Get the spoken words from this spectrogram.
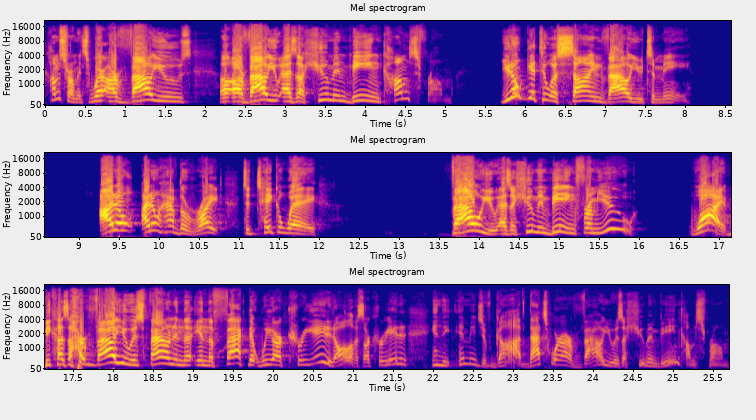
comes from. It's where our values, uh, our value as a human being comes from. You don't get to assign value to me. I don't, I don't have the right to take away value as a human being from you. Why? Because our value is found in the, in the fact that we are created, all of us are created in the image of God. That's where our value as a human being comes from.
